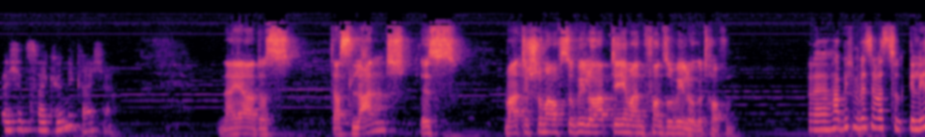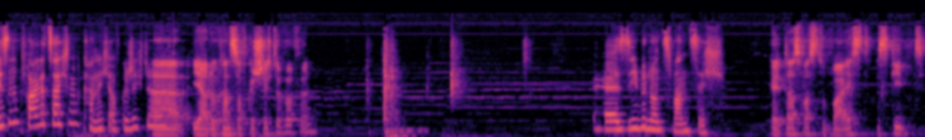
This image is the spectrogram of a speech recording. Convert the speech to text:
Welche zwei Königreiche? Naja, das, das Land ist. Wart ihr schon mal auf Sovelo? Habt ihr jemanden von Sovelo getroffen? Äh, Habe ich ein bisschen was zu gelesen? Fragezeichen. Kann ich auf Geschichte? Äh, ja, du kannst auf Geschichte würfeln. Äh, 27. Okay, das, was du weißt, es gibt,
